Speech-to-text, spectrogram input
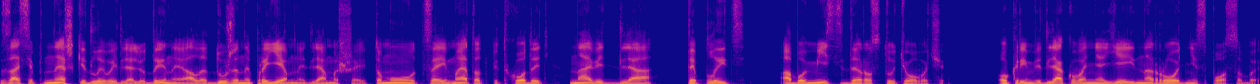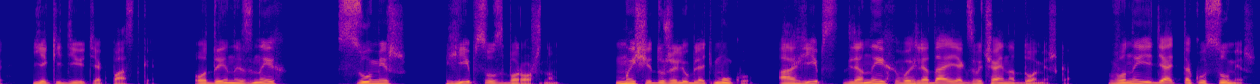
засіб не шкідливий для людини, але дуже неприємний для мишей, тому цей метод підходить навіть для теплиць або місць, де ростуть овочі. Окрім відлякування, є й народні способи, які діють як пастки. Один із них суміш гіпсу з борошном. Миші дуже люблять муку, а гіпс для них виглядає як звичайна домішка. Вони їдять таку суміш,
